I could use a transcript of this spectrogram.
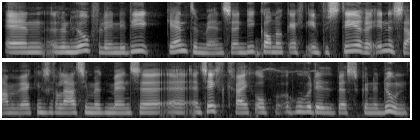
En zo'n hulpverlener, die kent de mensen en die kan ook echt investeren in een samenwerkingsrelatie met mensen eh, en zicht krijgen op hoe we dit het beste kunnen doen.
